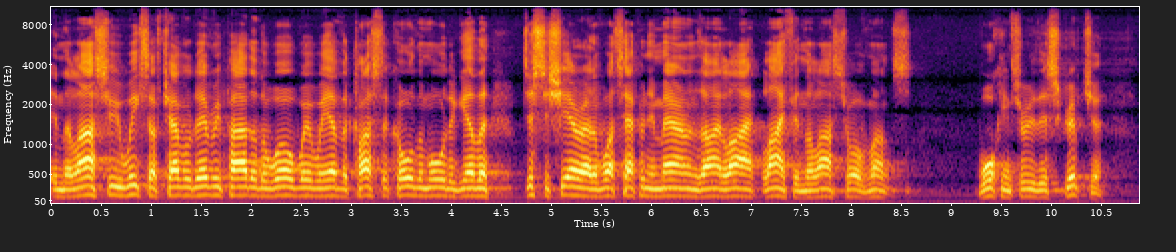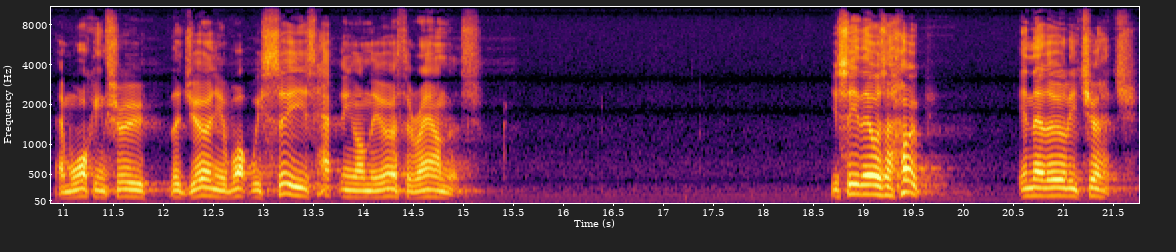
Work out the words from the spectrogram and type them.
in the last few weeks, I've traveled to every part of the world where we have the cluster, called them all together just to share out of what's happened in Marilyn's life in the last 12 months, walking through this scripture and walking through the journey of what we see is happening on the earth around us. You see, there was a hope in that early church.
